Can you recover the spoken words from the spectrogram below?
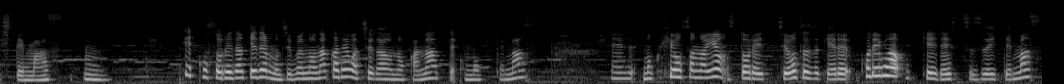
してます。うん、結構それだけでも自分の中では違うのかなって思ってます。えー、目標その4ストレッチを続ける。これは OK です。続いてます。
